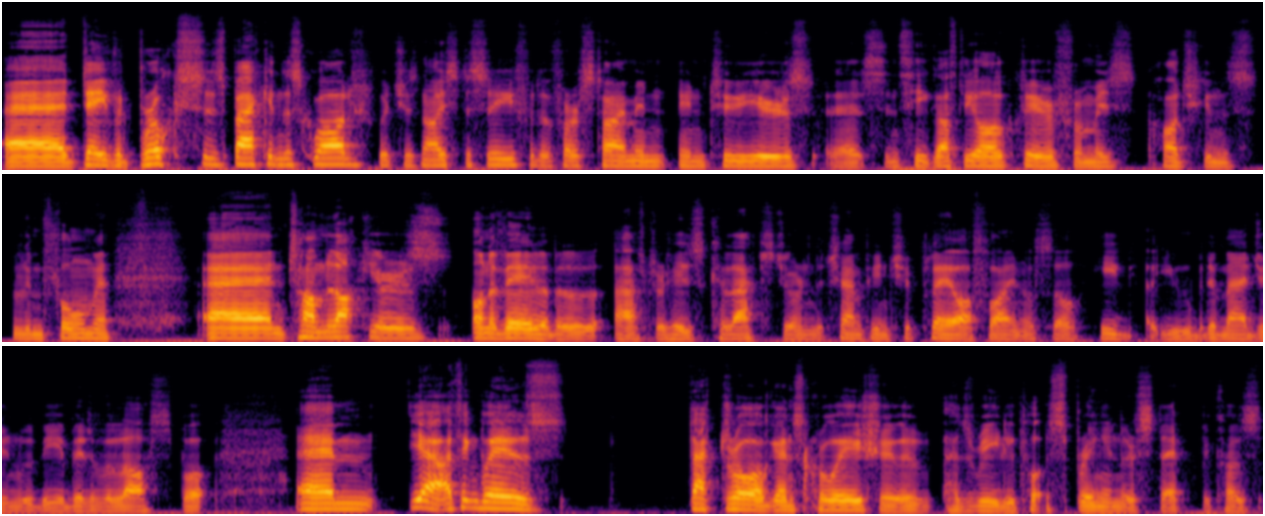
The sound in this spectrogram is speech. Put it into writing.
Uh, David Brooks is back in the squad, which is nice to see for the first time in, in two years uh, since he got the all clear from his Hodgkin's lymphoma. And Tom Lockyer is unavailable after his collapse during the championship playoff final, so he you would imagine will be a bit of a loss. But um, yeah, I think Wales that draw against Croatia has really put a spring in their step because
